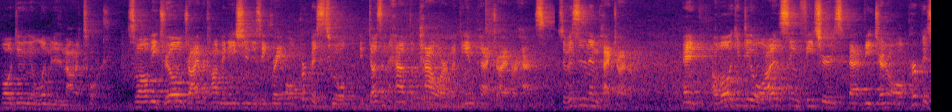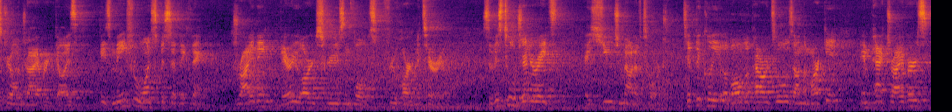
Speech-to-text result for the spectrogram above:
while doing a limited amount of torque. So while the drill driver combination is a great all-purpose tool, it doesn't have the power that the impact driver has. So this is an impact driver. And although it can do a lot of the same features that the general all-purpose drill and driver does, it's made for one specific thing, driving very large screws and bolts through hard material. So this tool generates a huge amount of torque. Typically, of all the power tools on the market, impact drivers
